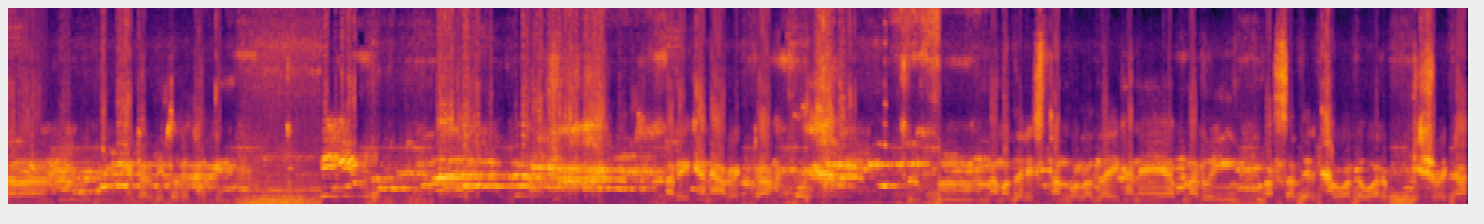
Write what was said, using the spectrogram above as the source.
তারা এটার ভিতরে থাকে। আর এখানে আরও একটা নামাজের স্থান বলা যায়, এখানে আপনার ওই বাচ্চাদের খাওয়া দাওয়ার বিষয়টা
